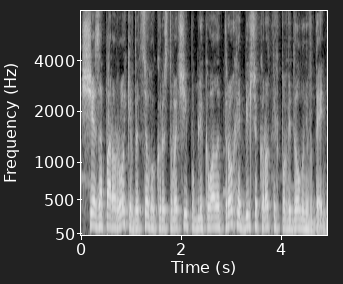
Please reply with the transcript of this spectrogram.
ще за пару років до цього користувачі публікували трохи більше коротких повідомлень в день.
